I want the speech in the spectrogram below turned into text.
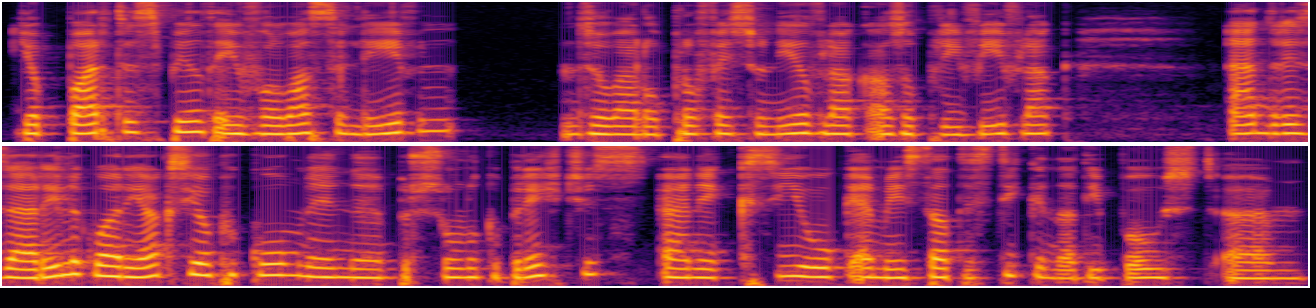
je parten speelt in je volwassen leven, zowel op professioneel vlak als op privé vlak. En er is daar redelijk wat reactie op gekomen in uh, persoonlijke berichtjes. En ik zie ook in mijn statistieken dat die post um,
